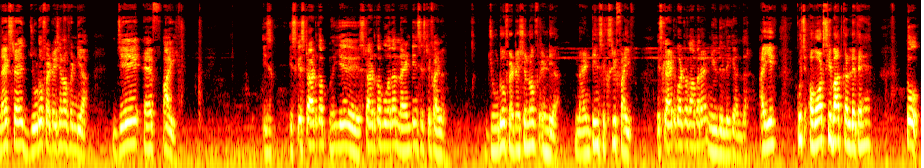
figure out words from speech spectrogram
नेक्स्ट है judo federation of India J F I इसके स्टार्ट कब, ये स्टार्ट कब हुआ था? 1965 में। जूडो फेडरेशन ऑफ़ इंडिया 1965 इसका हेडक्वार्टर कहाँ पर है? न्यू दिल्ली के अंदर। आइए, कुछ अवार्ड्स की बात कर लेते हैं। तो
